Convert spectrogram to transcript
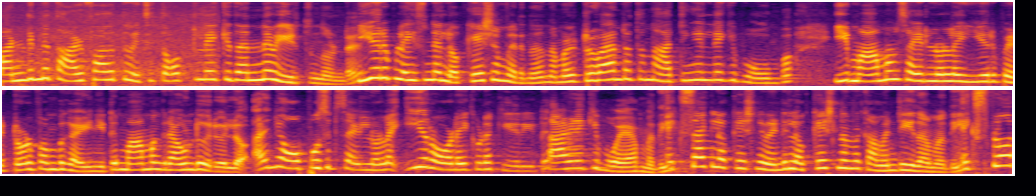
ബണ്ടിന്റെ താഴ്ഭാഗത്ത് വെച്ച് തോട്ടിലേക്ക് തന്നെ വീഴ്ത്തുന്നുണ്ട്. ഈ ഒരു പ്ലേസിന്റെ ലൊക്കേഷൻ വരുന്നത് നമ്മൾ ട്രിവാൻഡ്രത്ത് നിന്ന് ആറ്റിങ്ങലിലേക്ക് പോകുമ്പോൾ ഈ മാമം സൈഡിലുള്ള ഈ ഒരു പെട്രോൾ പമ്പ് കഴിഞ്ഞിട്ട് മാമം ഗ്രൗണ്ട് വരുമല്ലോ. അതിന്റെ ഓപ്പോസിറ്റ് സൈഡിലുള്ള ഈ റോഡിൽ കൂടെ കയറിയിട്ട് താഴേക്ക് പോയാൽ മതി. എക്സാക്ട് ലൊക്കേഷന് വേണ്ടി ലൊക്കേഷൻ ഒന്ന് കമന്റ് ചെയ്താൽ മതി. എക്സ്പ്ലോർ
